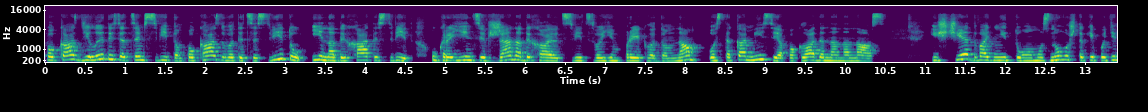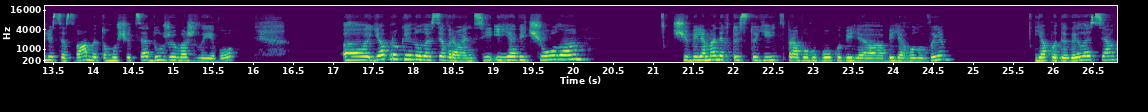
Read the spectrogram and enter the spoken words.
показ ділитися цим світом, показувати це світу і надихати світ. Українці вже надихають світ своїм прикладом. Нам ось така місія покладена на нас. І ще два дні тому знову ж таки поділюся з вами, тому що це дуже важливо. Е, я прокинулася вранці, і я відчула, що біля мене хтось стоїть з правого боку біля, біля голови. Я подивилася,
